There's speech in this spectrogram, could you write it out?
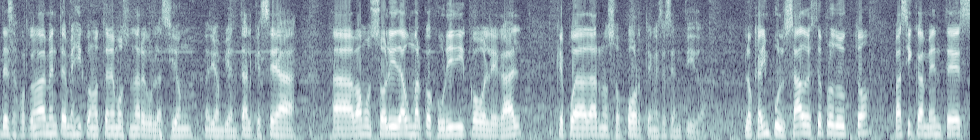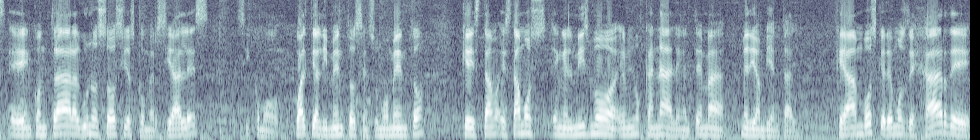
Desafortunadamente en México no tenemos una regulación medioambiental que sea, uh, vamos, sólida, un marco jurídico o legal que pueda darnos soporte en ese sentido. Lo que ha impulsado este producto básicamente es eh, encontrar algunos socios comerciales, así como Quality Alimentos en su momento, que estamos, estamos en el mismo, el mismo canal en el tema medioambiental, que ambos queremos dejar de,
